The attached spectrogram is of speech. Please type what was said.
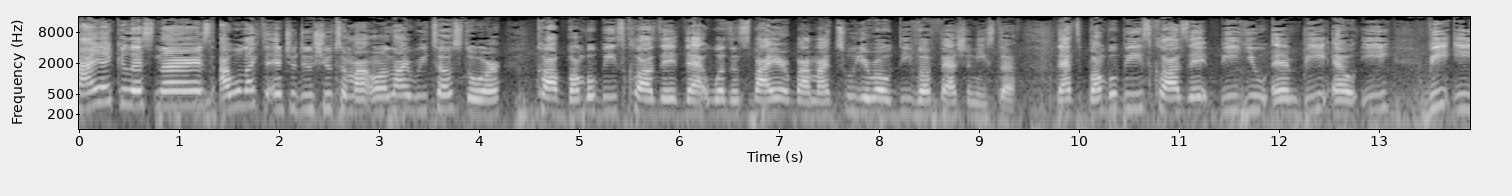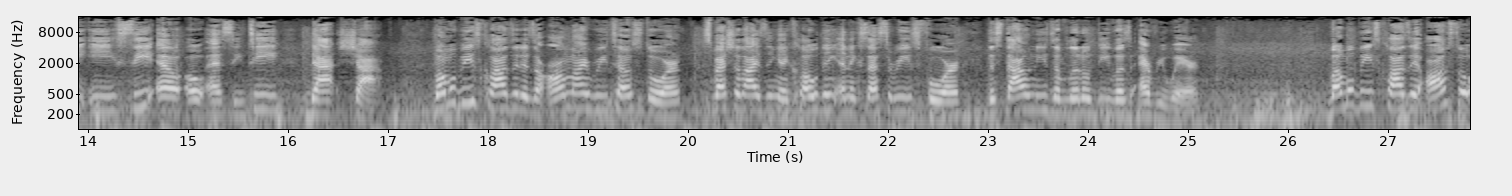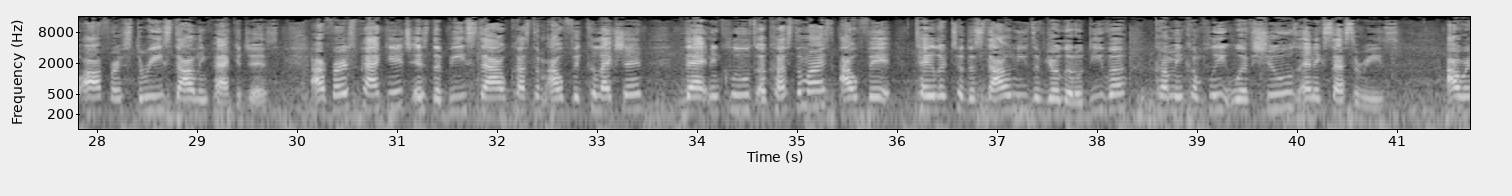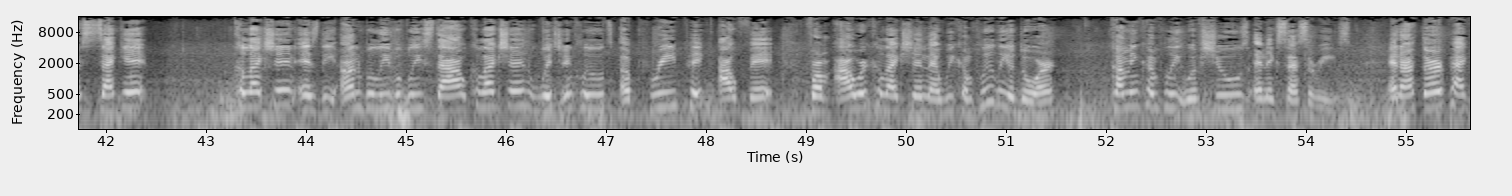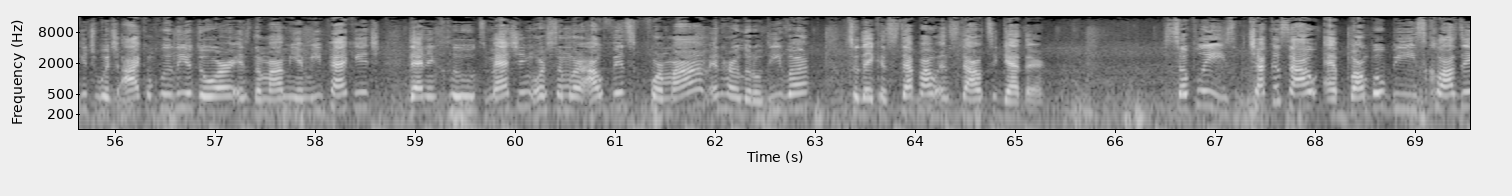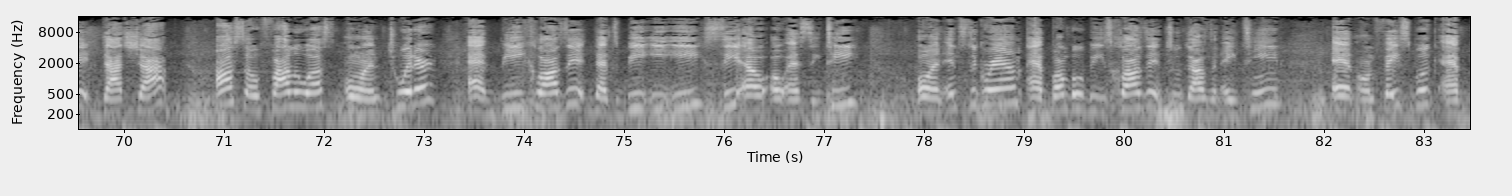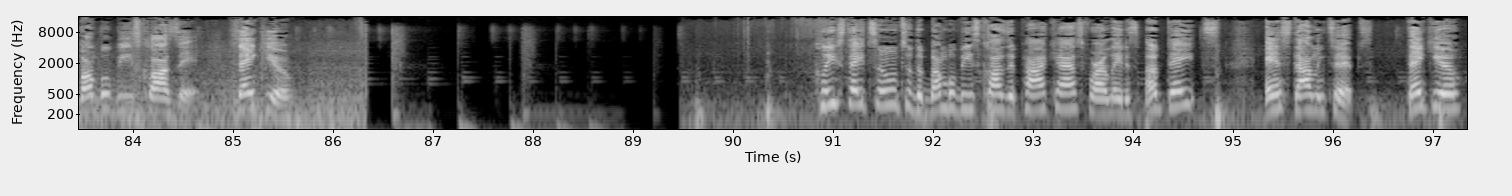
Hi, Anchor listeners. I would like to introduce you to my online retail store called Bumblebee's Closet that was inspired by my two year old diva fashionista. That's Bumblebee's Closet, B U M B L E B E E C L O S E T dot shop. Bumblebee's Closet is an online retail store specializing in clothing and accessories for the style needs of little divas everywhere. Bumblebee's Closet also offers three styling packages. Our first package is the B Style Custom Outfit Collection that includes a customized outfit tailored to the style needs of your little diva, coming complete with shoes and accessories. Our second collection is the Unbelievably Styled collection, which includes a pre picked outfit from our collection that we completely adore coming complete with shoes and accessories. And our third package, which I completely adore, is the Mommy and Me package that includes matching or similar outfits for mom and her little diva so they can step out and style together. So please check us out at bumblebeescloset.shop. Also follow us on Twitter at B Closet, that's B E E C L O S C T, on Instagram at Bumblebees Closet 2018 and on Facebook at Bumblebee's Closet. Thank you. Please stay tuned to the Bumblebee's Closet podcast for our latest updates and styling tips. Thank you.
